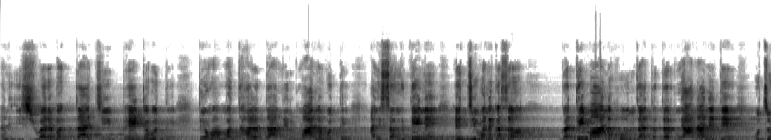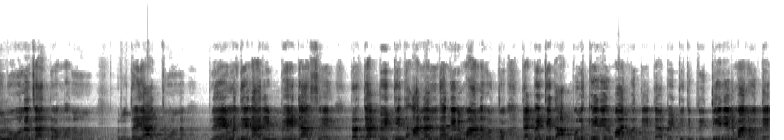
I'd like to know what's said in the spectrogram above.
आणि ईश्वर भक्ताची भेट होते तेव्हा मधाळता निर्माण होते. आणि संगतीने हे जीवन कसं गतिमान होऊन जातं तर ज्ञानाने ते उजळून जातं म्हणून हृदयातून प्रेम देणारी भेट असेल तर त्या भेटीत आनंद निर्माण होतो. त्या भेटीत आपुलकी निर्माण होते त्या भेटीत प्रीती निर्माण होते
